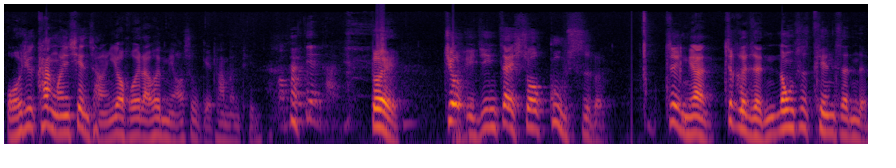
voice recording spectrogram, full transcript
我去看完现场以后回来会描述给他们听。广播电台。对，就已经在说故事了。这你看，这个人都是天生的。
